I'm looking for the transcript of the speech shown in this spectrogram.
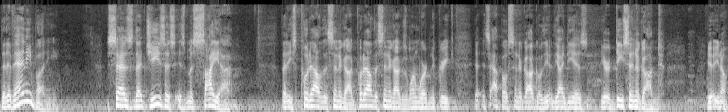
that if anybody says that Jesus is Messiah, that he's put out of the synagogue. Put out of the synagogue is one word in the Greek. It's aposynagogo. The, the idea is you're desynagogued. You, you know,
